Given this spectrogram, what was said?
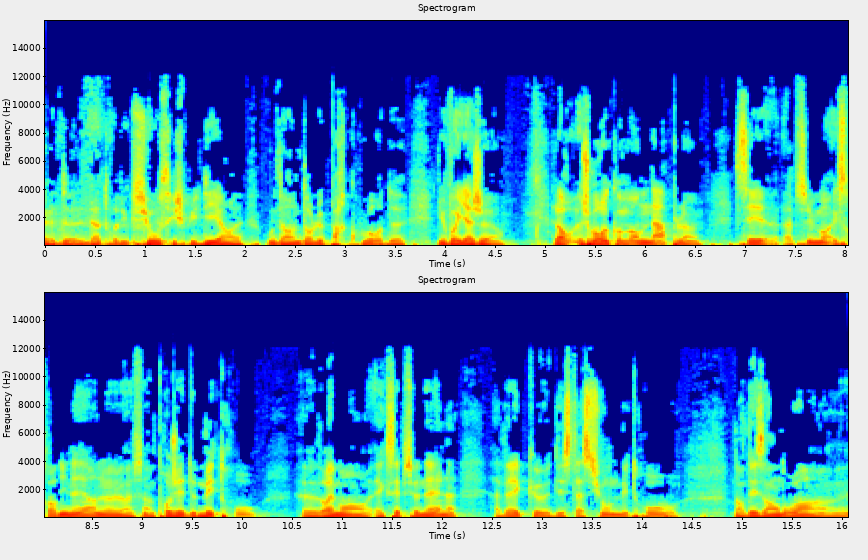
d'introduction, si je puis dire, ou dans, dans le parcours de, du voyageur. Alors, je vous recommande Naples. C'est absolument extraordinaire. C'est un projet de métro vraiment exceptionnel, avec euh, des stations de métro dans des endroits euh,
